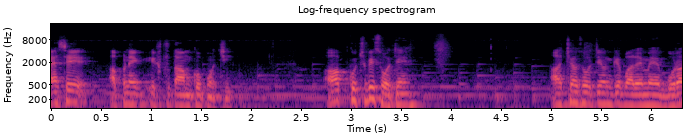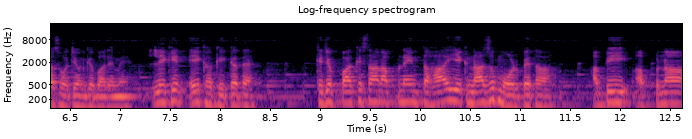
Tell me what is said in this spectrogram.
ऐसे अपने अख्ताम को पहुँची। आप कुछ भी सोचें अच्छा सोचें उनके बारे में, बुरा सोचें उनके बारे में, लेकिन एक हकीकत है कि जब पाकिस्तान अपने इंतहाई एक नाजुक मोड़ पे था, अभी अपना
